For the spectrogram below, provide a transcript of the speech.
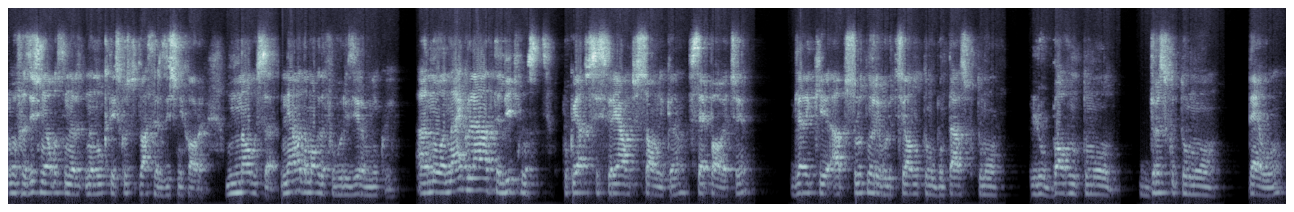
В различни области на, на науката и изкуството това са различни хора. Много са. Няма да мога да фаворизирам никой. А, но най-голямата личност, по която се сверявам часовника, все повече, гледайки абсолютно революционното му, бунтарското му, любовното му, дръзкото му дело,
